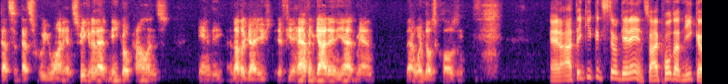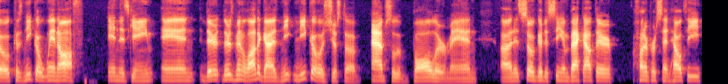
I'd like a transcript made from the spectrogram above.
That's that's who you want. And speaking of that, Nico Collins, Andy, another guy. if you haven't got in yet, man, that window's closing. And I think you can still get in. So I pulled up Nico because Nico went off in this game, and there there's been a lot of guys. Nico is just a absolute baller, man. Uh, and it's so good to see him back out there, 100% healthy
